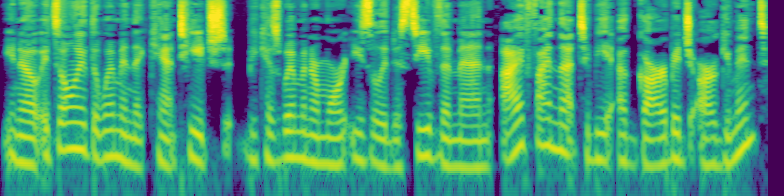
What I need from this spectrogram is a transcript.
you know, it's only the women that can't teach because women are more easily deceived than men, I find that to be a garbage argument.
